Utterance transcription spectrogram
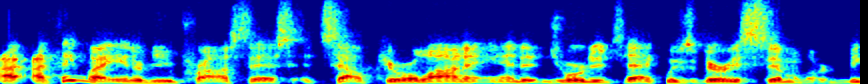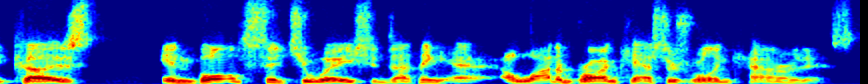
I, I think my interview process at South Carolina and at Georgia Tech was very similar because in both situations, I think a lot of broadcasters will encounter this.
